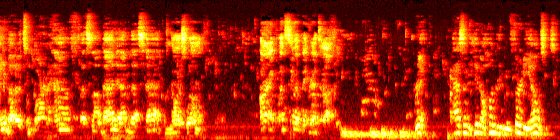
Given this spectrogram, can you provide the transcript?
Think about it. It's a bar and a half. That's not bad to add to that stack. No, it's not. All right. Let's see what Big Red's got. Rick hasn't hit 130 ounces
